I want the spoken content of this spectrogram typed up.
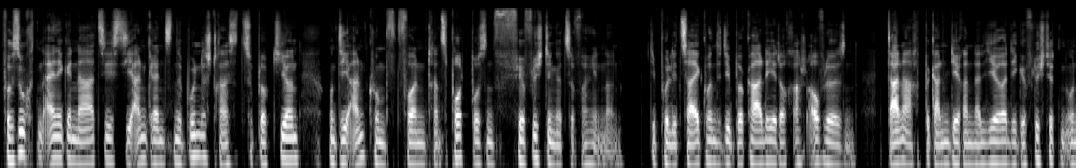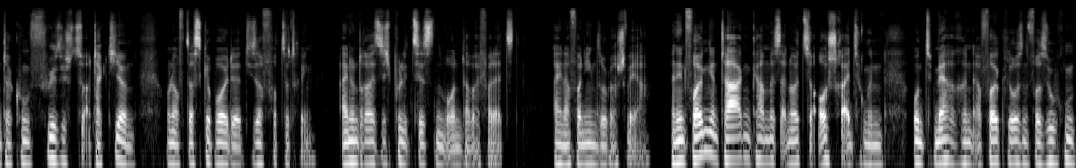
versuchten einige Nazis, die angrenzende Bundesstraße zu blockieren und die Ankunft von Transportbussen für Flüchtlinge zu verhindern. Die Polizei konnte die Blockade jedoch rasch auflösen. Danach begannen die Randalierer die Geflüchtetenunterkunft physisch zu attackieren und auf das Gebäude dieser vorzudringen. 31 Polizisten wurden dabei verletzt, einer von ihnen sogar schwer. An den folgenden Tagen kam es erneut zu Ausschreitungen und mehreren erfolglosen Versuchen,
